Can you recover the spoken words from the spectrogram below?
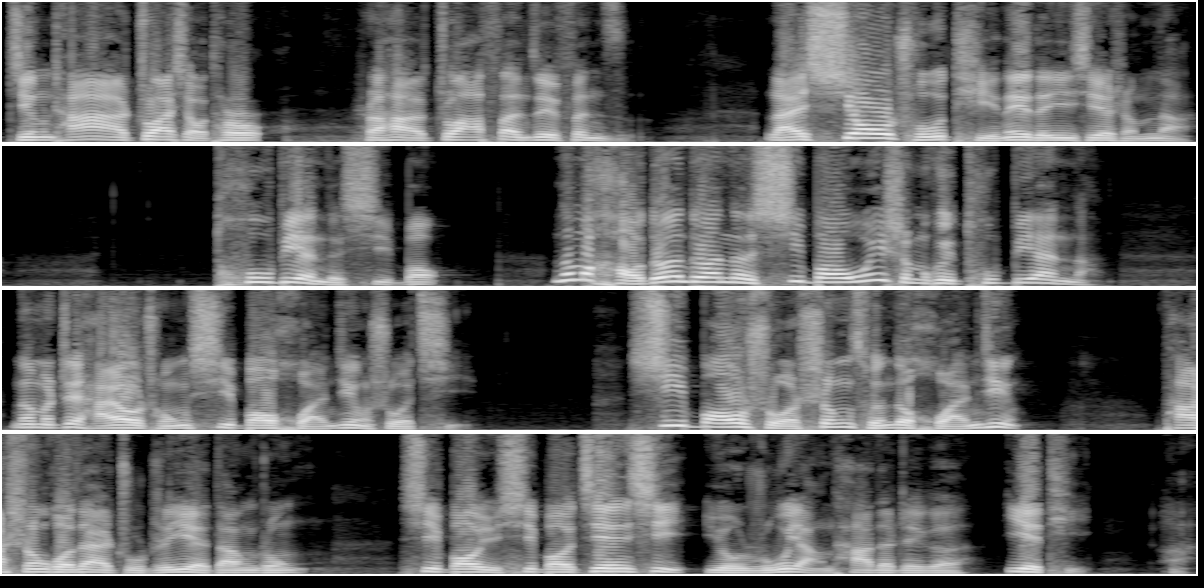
警察抓小偷，是吧？抓犯罪分子，来消除体内的一些什么呢？突变的细胞。那么好端端的细胞为什么会突变呢？那么这还要从细胞环境说起。细胞所生存的环境，它生活在组织液当中。细胞与细胞间隙有濡养它的这个液体啊，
